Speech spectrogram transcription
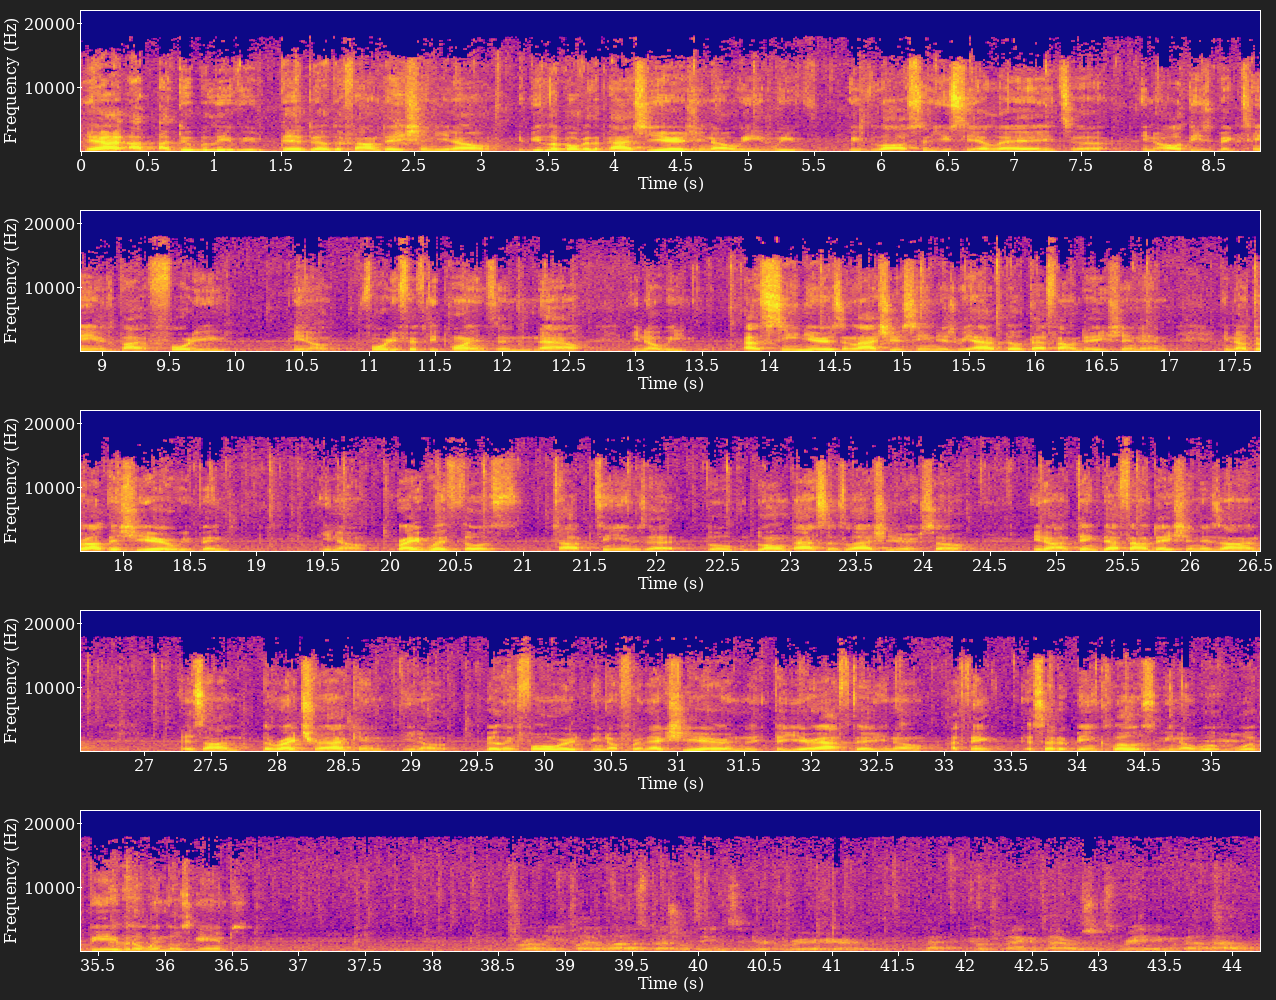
Yeah, I, I do believe we did build a foundation. You know, if you look over the past years, you know we we've we've lost to UCLA to you know all these big teams by 40, you know, 40, 50 points. And now, you know, we, as seniors and last year's seniors, we have built that foundation. And, you know, throughout this year, we've been, you know, right with those top teams that blow, blown past us last year. So, you know, I think that foundation is on is on the right track and you know building forward you know for next year and the, the year after you know i think instead of being close you know we'll, we'll be able to win those games Terrell, you played a lot of special teams in your career here. Matt- Coach MacIntyre was just raving about how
